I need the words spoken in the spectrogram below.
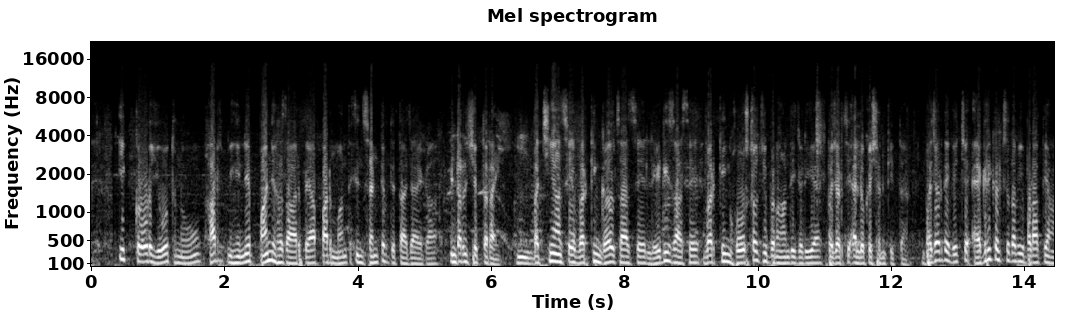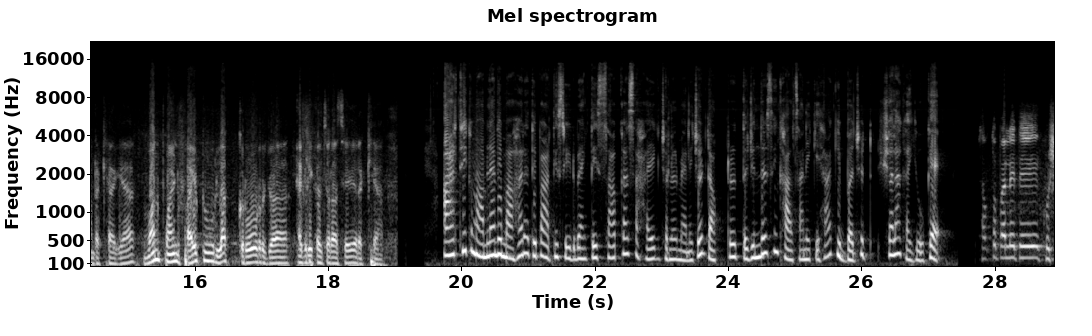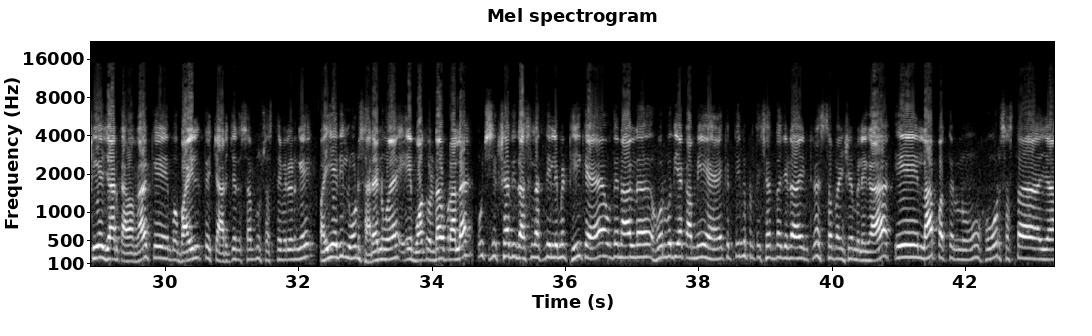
1 ਕਰੋੜ ਯੂਥ ਨੂੰ ਹਰ ਮਹੀਨੇ 5000 ਰੁਪਇਆ ਪਰ ਮੰਥ ਇਨਸੈਂਟਿਵ ਦਿੱਤਾ ਜਾਏਗਾ ਇੰਟਰਨਸ਼ਿਪ ਦੇ ਰਾਹੀਂ ਬੱਚੀਆਂ ਵਾਸਤੇ ਵਰਕਿੰਗ ਗਰਲਸ ਵਾਸਤੇ ਲੇਡੀਜ਼ ਵਾਸਤੇ ਵਰਕਿੰਗ ਹੋਸਟਲਸ ਵੀ ਬਣਾਉਣ ਦੀ ਜਿਹੜੀ ਹੈ ਬਜਟ 'ਚ ਐਲੋਕੇਸ਼ਨ ਕੀਤਾ। ਬਜਟ ਦੇ ਵਿੱਚ ਐਗਰੀਕਲਚਰ ਦਾ ਵੀ ਬੜਾ ਧਿਆਨ ਰੱਖਿਆ ਗਿਆ। 1.52 ਲੱਖ ਕਰੋੜ ਜਿਹੜਾ ਐਗਰੀਕਲਚਰ ਵਾਸਤੇ ਰੱਖਿਆ। ਆਰਥਿਕ ਮਾਮਲਿਆਂ ਦੇ ਮਾਹਰ ਅਤੇ ਭਾਰਤੀ ਸਟੇਟ ਬੈਂਕ ਦੇ ਸਾਬਕਾ ਸਹਾਇਕ general manager doctor Tajinder Singh Khalsa ਨੇ ਕਿਹਾ ਕਿ ਬਜਟ ਸ਼ਲਾਘਾਯੋਗ ਹੈ। ਸਭ ਤੋਂ ਪਹਿਲੇ ਤੇ ਖੁਸ਼ੀ ਇਹ ਜ਼ਾਹਰ ਕਰਾਂਗਾ ਕਿ ਮੋਬਾਈਲ ਤੇ ਚਾਰਜਰ ਸਭ ਨੂੰ ਸਸਤੇ ਮਿਲਣਗੇ। ਭਾਈ, ਇਹਦੀ ਲੋੜ ਸਾਰਿਆਂ ਨੂੰ ਹੈ, ਇਹ ਬਹੁਤ ਵੱਡਾ ਉਪਰਾਲਾ ਹੈ। ਉੱਚ ਸਿੱਖਿਆ ਦੀ 10 ਲੱਖ ਦੀ ਲਿਮਿਟ ਠੀਕ ਹੈ, ਉਹਦੇ ਨਾਲ ਹੋਰ ਵਧੀਆ ਕੰਮ ਇਹ ਹੈ ਕਿ 3% ਦਾ ਜਿਹੜਾ ਇੰਟਰਸਟ ਸਬਵੈਂਸ਼ਨ ਮਿਲੇਗਾ, ਇਹ ਲਾਭਪਾਤਰ ਨੂੰ ਹੋਰ ਸਸਤਾ ਜਾਂ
